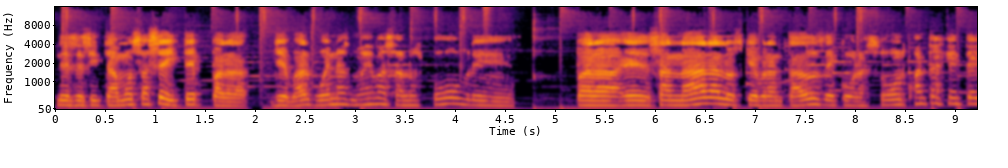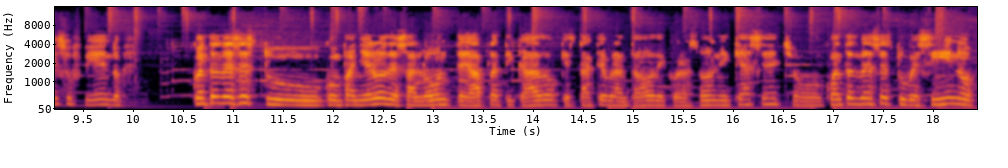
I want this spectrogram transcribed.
necesitamos aceite para llevar buenas nuevas a los pobres, para eh, sanar a los quebrantados de corazón. ¿Cuánta gente hay sufriendo? ¿Cuántas veces tu compañero de salón te ha platicado que está quebrantado de corazón y qué has hecho? ¿Cuántas veces tu vecino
